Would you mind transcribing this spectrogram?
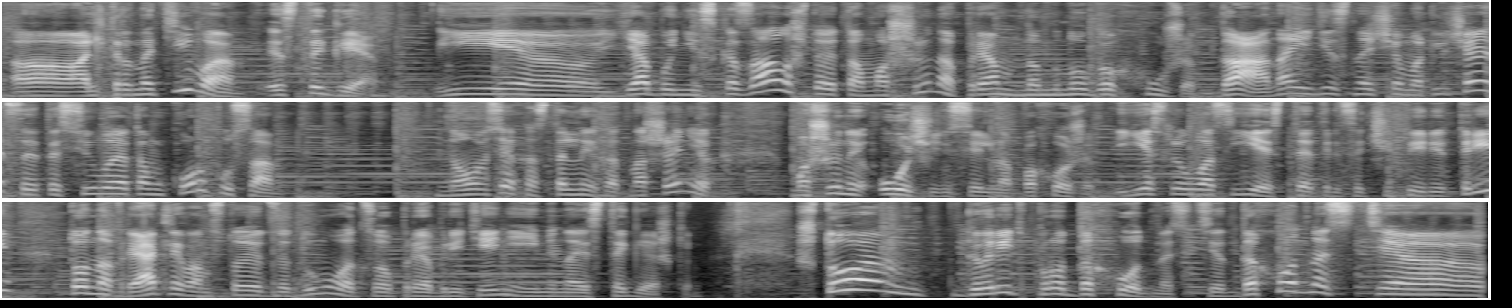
э, альтернатива СТГ. И э, я бы не сказал, что эта машина прям намного хуже. Да, она единственное чем отличается, это силуэтом корпуса. Но во всех остальных отношениях машины очень сильно похожи. И если у вас есть Т-34-3, то навряд ли вам стоит задумываться о приобретении именно СТГшки. Что говорить про доходность? Доходность... Э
